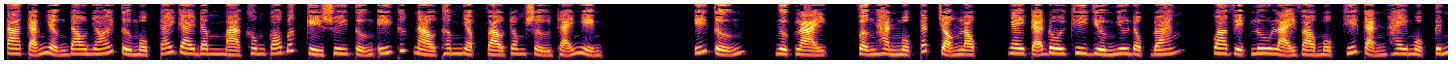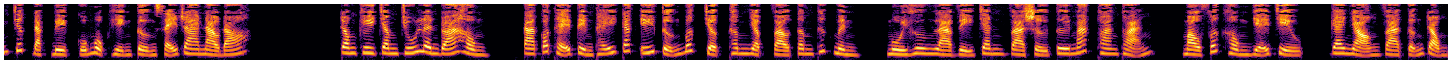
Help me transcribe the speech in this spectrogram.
ta cảm nhận đau nhói từ một cái gai đâm mà không có bất kỳ suy tưởng ý thức nào thâm nhập vào trong sự trải nghiệm. Ý tưởng, ngược lại, vận hành một cách chọn lọc, ngay cả đôi khi dường như độc đoán, qua việc lưu lại vào một khía cạnh hay một tính chất đặc biệt của một hiện tượng xảy ra nào đó. Trong khi chăm chú lên đóa hồng, ta có thể tìm thấy các ý tưởng bất chợt thâm nhập vào tâm thức mình, mùi hương là vị chanh và sự tươi mát thoang thoảng, màu phớt hồng dễ chịu, gai nhọn và cẩn trọng.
